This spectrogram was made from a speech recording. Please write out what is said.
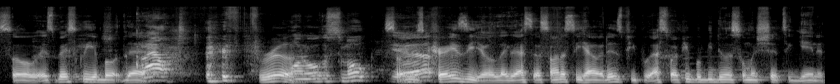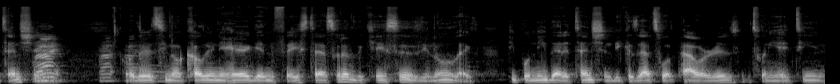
So it's basically about that. Clout. For real. Want all the smoke. Something's yeah. crazy, yo. Like that's that's honestly how it is, people. That's why people be doing so much shit to gain attention. Right. Right. Whether it's, you know, coloring your hair, getting face tats, whatever the case is, you know, like people need that attention because that's what power is in 2018.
